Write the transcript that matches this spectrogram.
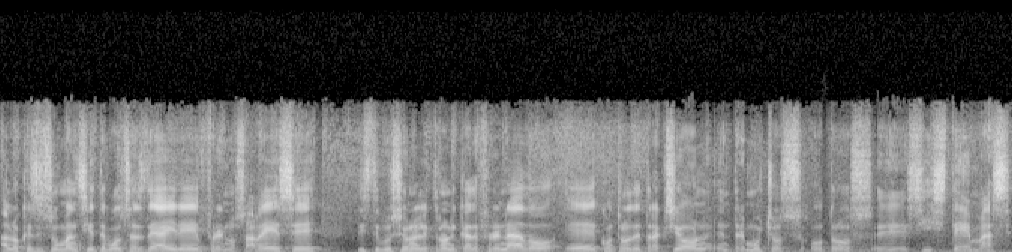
a lo que se suman 7 bolsas de aire, frenos ABS, distribución electrónica de frenado, eh, control de tracción, entre muchos otros eh, sistemas.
